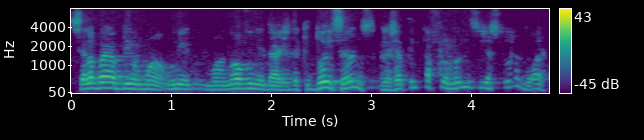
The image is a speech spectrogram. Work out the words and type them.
se ela vai abrir uma, uma nova unidade daqui dois anos, ela já tem que estar tá formando esse gestor agora.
